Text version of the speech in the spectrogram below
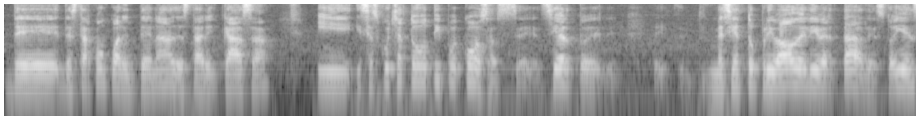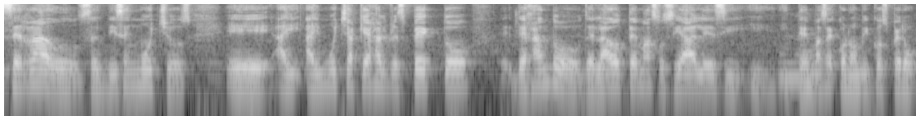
de, de estar con cuarentena, de estar en casa, y, se escucha todo tipo de cosas, eh, ¿cierto? Eh, eh, me siento privado de libertad, estoy encerrado, se dicen muchos, hay, hay, mucha queja al respecto, dejando de lado temas sociales y, temas económicos, pero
